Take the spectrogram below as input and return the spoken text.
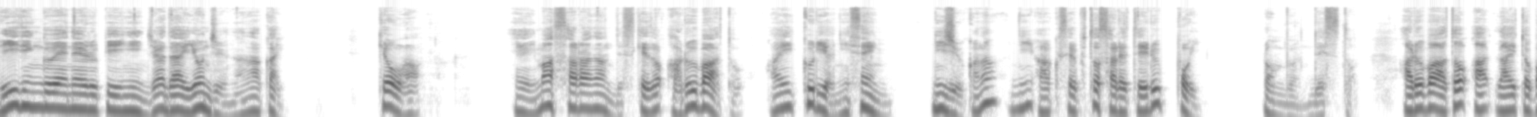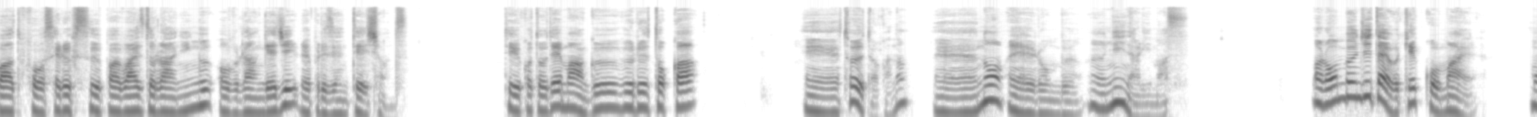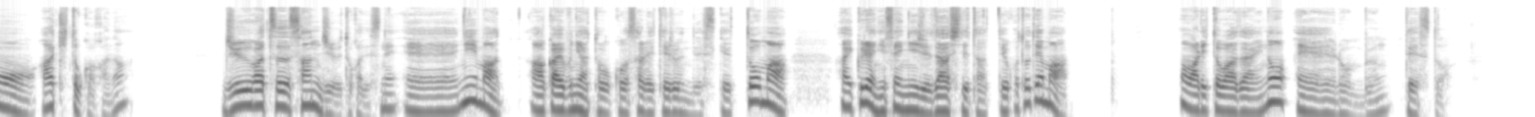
リーディング NLP 忍者第47回。今日は、えー今更なんですけど、アルバート、アイクリア2020かな？にアクセプトされているっぽい論文ですと。アルバート、a Light About for Self-Supervised Learning of Language Representations。ということで、まあ、Google とか、えー、トヨタかな、えーの、えー論文になります。まあ、論文自体は結構前、もう秋とかかな ?10 月30とかですね、えーに、まあ、アーカイブには投稿されてるんですけど、まあ、アイクリア2020出してたっていうことで、まあ、まあ、割と話題の、えー論文ですと。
